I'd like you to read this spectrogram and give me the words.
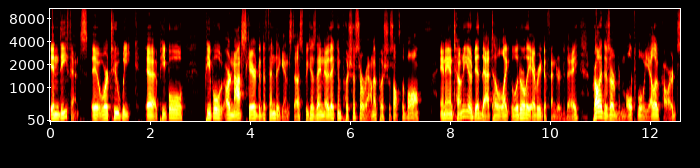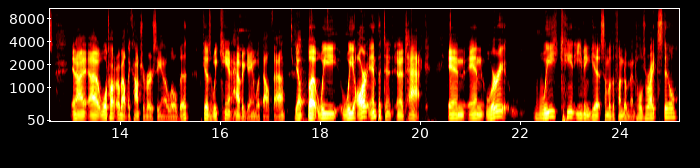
in defense. It, we're too weak. Uh, people people are not scared to defend against us because they know they can push us around and push us off the ball. And Antonio did that to like literally every defender today. Probably deserved multiple yellow cards. And I, I we'll talk about the controversy in a little bit because we can't have a game without that. Yep. But we we are impotent in attack, and and we're we can't even get some of the fundamentals right still.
